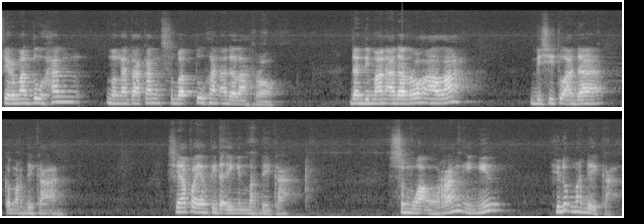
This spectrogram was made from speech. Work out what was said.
firman Tuhan mengatakan sebab Tuhan adalah roh. Dan di mana ada roh Allah, di situ ada kemerdekaan. Siapa yang tidak ingin merdeka? Semua orang ingin hidup merdeka.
